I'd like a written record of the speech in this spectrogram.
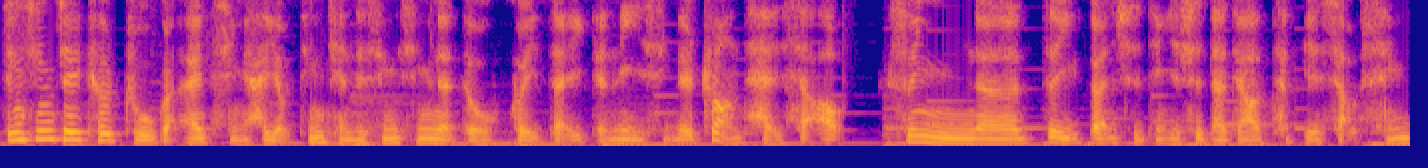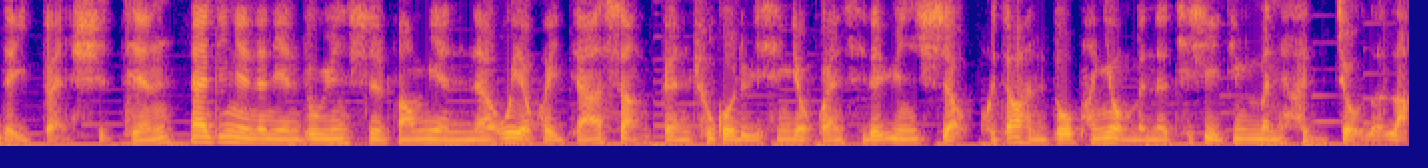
金星这颗主管爱情还有金钱的星星呢，都会在一个逆行的状态下哦。所以呢，这一段时间也是大家要特别小心的一段时间。那今年的年度运势方面呢，我也会加上跟出国旅行有关系的运势哦。我知道很多朋友们呢，其实已经闷很久了啦。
